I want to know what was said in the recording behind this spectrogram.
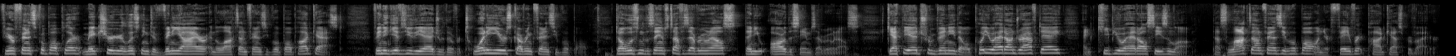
If you're a fantasy football player, make sure you're listening to Vinnie Iyer and the Locked On Fantasy Football podcast. Vinnie gives you the edge with over 20 years covering fantasy football. Don't listen to the same stuff as everyone else, then you are the same as everyone else. Get the edge from Vinnie that will put you ahead on draft day and keep you ahead all season long. That's Locked On Fantasy Football on your favorite podcast provider.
